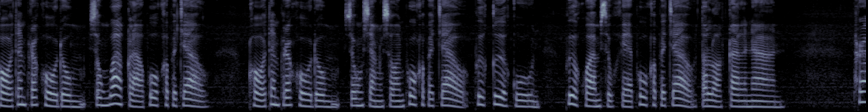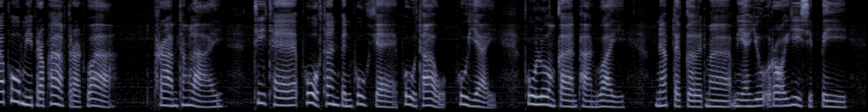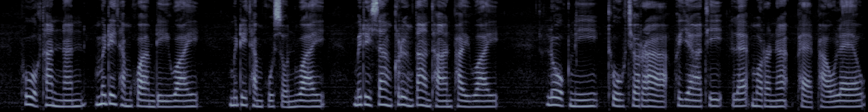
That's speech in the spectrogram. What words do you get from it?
ขอท่านพระโคดมทรงว่ากล่าวพวกข้าพเจ้า ขอท่านพระโคดมทรงสั่งสอนพวกข้าพเจ้าเพื่อเกื้อกูล เพื่อความสุขแก่พวกข้าพเจ้าตลอดกาลนาน พระผู้มีพระภาคตรัสว่า พรามทั้งหลาย ที่แท้พวกท่านเป็นผู้แก่ ผู้เฒ่า ผู้ใหญ่ ผู้ล่วงการผ่านวัย นับแต่เกิดมามีอายุร้อยยี่สิบปี พวกท่านนั้นไม่ได้ทำความดีไว้ ไม่ได้ทำกุศลไว้ ไม่ได้สร้างเครื่องต้านทานภัยไว้ โลกนี้ถูกชรา พยาธิและมรณะแผดเผาแล้ว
